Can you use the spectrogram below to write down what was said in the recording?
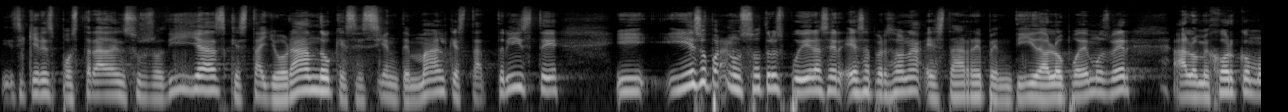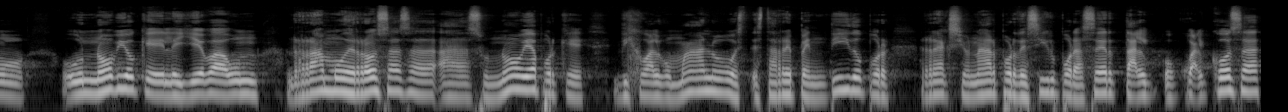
si quieres, postrada en sus rodillas, que está llorando, que se siente mal, que está triste, y, eso para nosotros pudiera ser esa persona está arrepentida. Lo podemos ver a lo mejor como un novio que le lleva un ramo de rosas a, su novia porque dijo algo malo o está arrepentido por reaccionar, por decir, por hacer tal o cual cosa.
